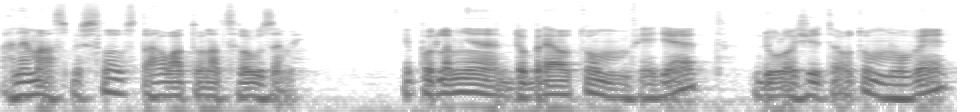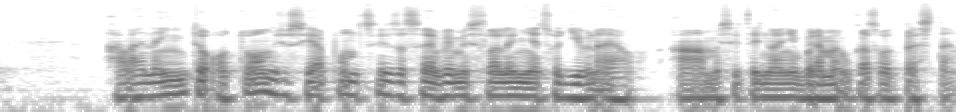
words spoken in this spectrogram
A nemá smysl vztahovat to na celou zemi. Je podle mě dobré o tom vědět, důležité o tom mluvit, ale není to o tom, že si Japonci zase vymysleli něco divného a my si teď na ně budeme ukazovat prstem.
